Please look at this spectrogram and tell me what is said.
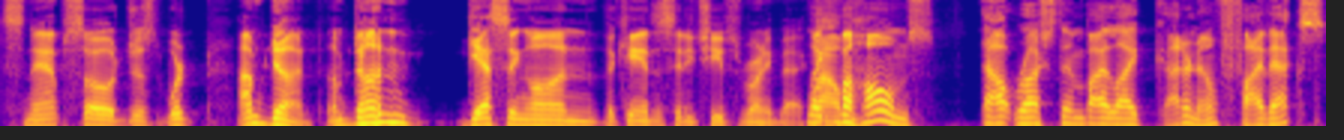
snaps. So just we're I'm done. I'm done guessing on the Kansas City Chiefs running back. Like Wow. Mahomes outrushed them by like, I don't know, 5x.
